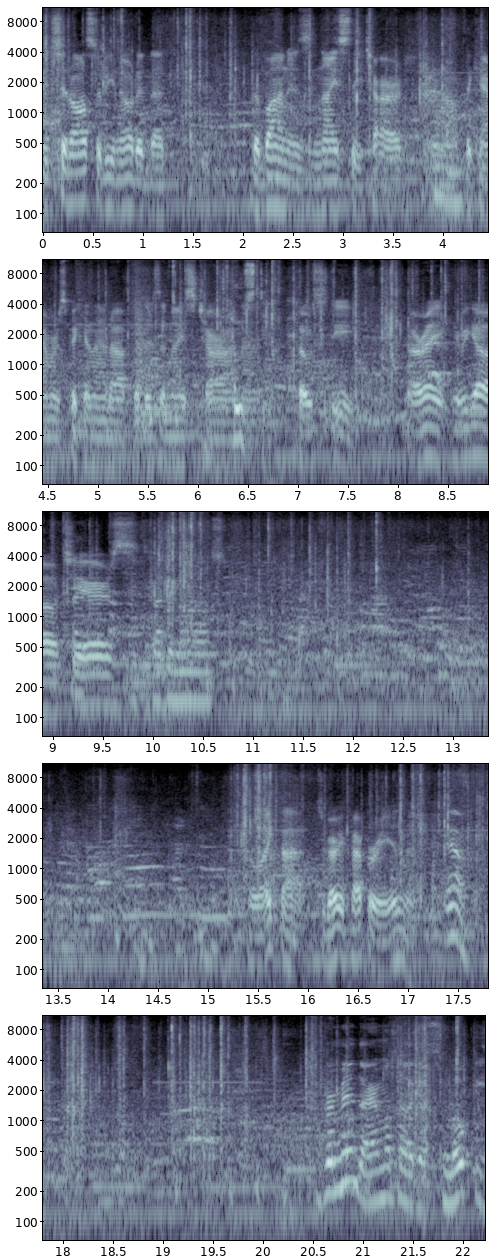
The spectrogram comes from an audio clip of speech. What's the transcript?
it should also be noted that the bun is nicely charred. I don't know if the camera's picking that up, but there's a nice char on Toasty. Toasty. All right, here we go. Cheers. I like that. It's very peppery, isn't it? Yeah. There, I almost had like a smoky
